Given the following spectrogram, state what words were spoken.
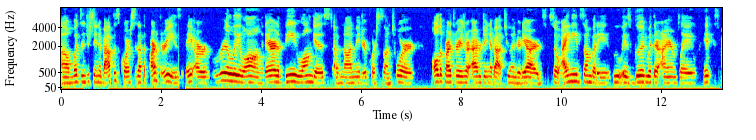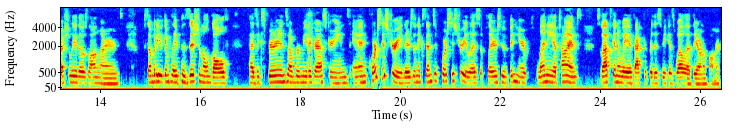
Um, what's interesting about this course is that the par threes they are really long. They are the longest of non-major courses on tour. All the par threes are averaging about 200 yards. So I need somebody who is good with their iron play, hit especially those long irons. Somebody who can play positional golf, has experience on Bermuda grass greens, and course history. There's an extensive course history list of players who have been here plenty of times. So that's going to weigh a factor for this week as well at the Arnold Palmer.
